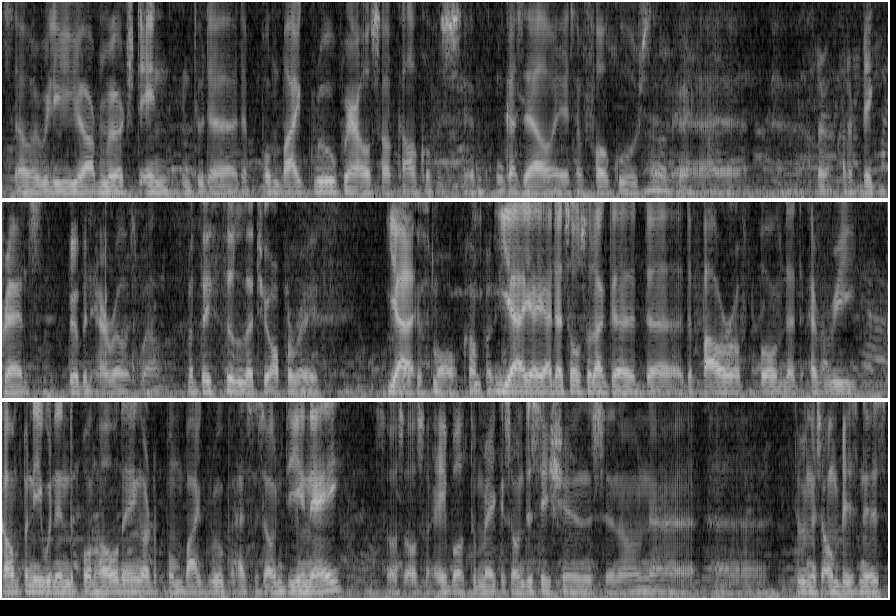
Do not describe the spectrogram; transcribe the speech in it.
So we really are merged in into the the Pon Bike Group, where also Kalkhoff is and Gazelle is and Focus and Okay. uh, uh, other other big brands, Urban Arrow as well. But they still let you operate Yeah, like a small company. Yeah, yeah, yeah. That's also like the, the, the power of Pon that every company within the Pon Holding or the Pon Bike Group has its own DNA. So it's also able to make its own decisions and own uh, uh, doing its own business,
